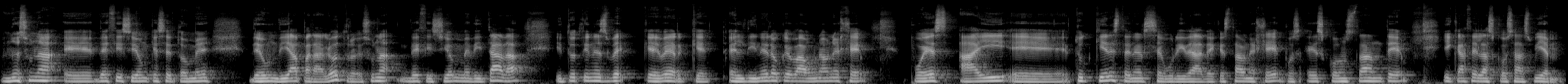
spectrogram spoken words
no es una eh, decisión que se tome de un día para el otro, es una decisión meditada y tú tienes que ver que el dinero que va a una ONG, pues ahí eh, tú quieres tener seguridad de que esta ONG pues, es constante y que hace las cosas bien.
